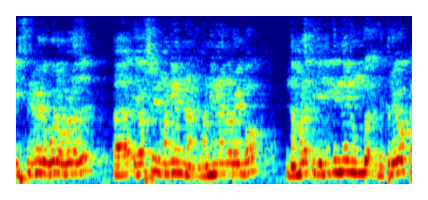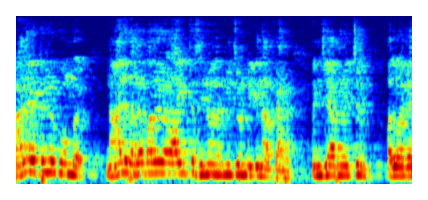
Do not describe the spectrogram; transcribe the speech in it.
ഈ സിനിമയുടെ കൂടെ ഉള്ളത് എവർഷൻ മണിയണ്ണനാണ് മണിയണ്ണൻ എന്ന് പറയുമ്പോൾ നമ്മളൊക്കെ ജനിക്കുന്നതിന് മുമ്പ് എത്രയോ കാലഘട്ടങ്ങൾക്ക് മുമ്പ് നാല് തലമുറകളായിട്ട് സിനിമ നിർമ്മിച്ചുകൊണ്ടിരിക്കുന്ന ആൾക്കാരാണ്. എം ജി ആറിനെ വെച്ചും അതുപോലെ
